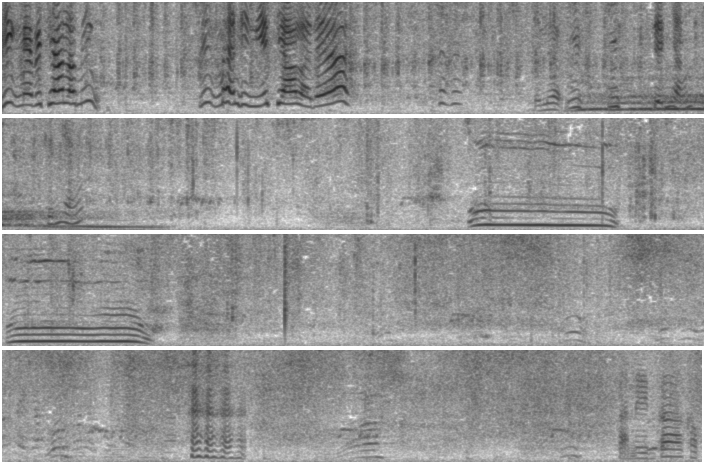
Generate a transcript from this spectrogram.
มิ่งแม่ไปเที่ยวแล้วมิ่งมิ่งแม่หนี่นี้เที่ยวแล้วเด้อไปเรื่อยอุ้ยอุ้ยเสียงหยังเสียงหยังอู้อู้ ก่อนอื่นก็ขอบ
